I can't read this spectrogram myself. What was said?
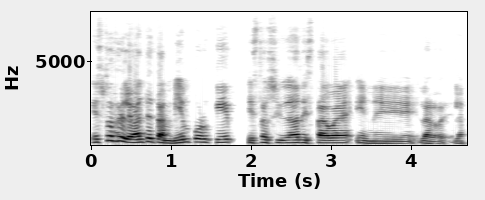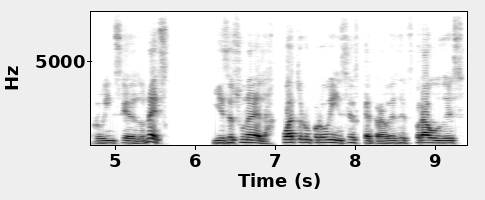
esto es relevante también porque esta ciudad estaba en eh, la, la, provincia de Donetsk y esa es una de las cuatro provincias que a través de fraudes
